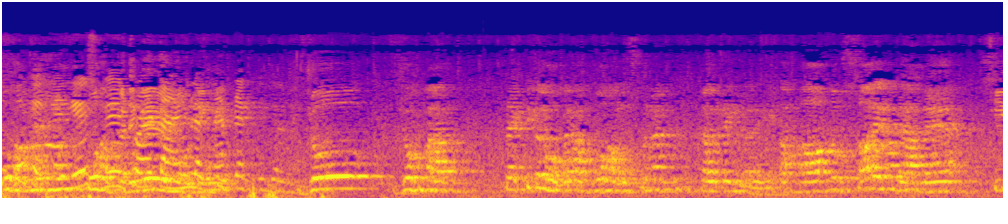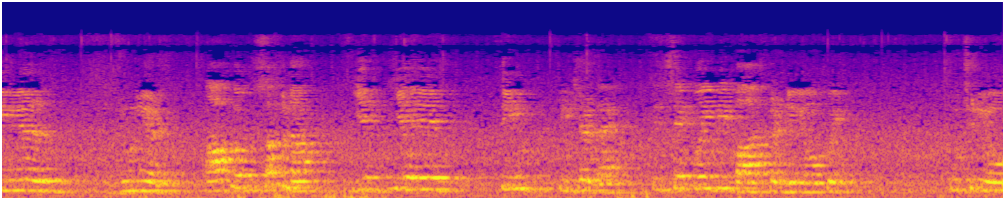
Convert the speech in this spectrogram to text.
वो हम कर लेंगे वो हम करेंगे, टाइम लगना है प्रैक्टिकल में। जो जो हमारा प्रैक्टिकल होगा ना वो हम उसको ना कल नहीं करेंगे। अब आप लोग सारे ना मैम हैं सीनियर जूनियर आप लोग सब ना ये ये तीन टीचर्स हैं इनसे कोई भी बात करनी हो कोई पूछनी हो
